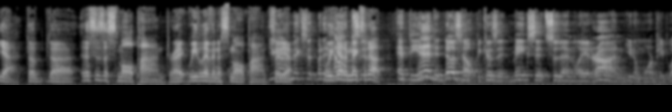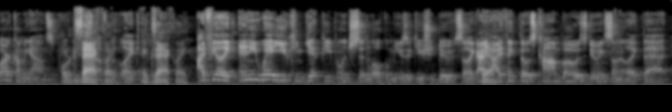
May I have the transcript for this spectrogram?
yeah, the the this is a small pond, right? We live in a small pond, You so gotta yeah, mix it, but it we got to mix it up. At the end, it does help because it makes it so then later on, you know, more people are coming out and supporting. and Exactly. Stuff. Like, exactly. I feel like any way you can get people interested in local music, you should do. So like, I, Yeah. I think those combos doing something like that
